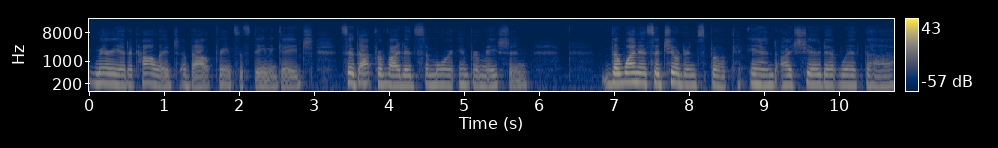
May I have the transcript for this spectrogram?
Marietta College about Frances Dana Gage. So that provided some more information. The one is a children's book, and I shared it with uh,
